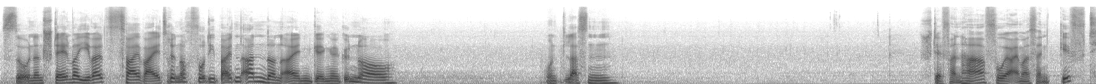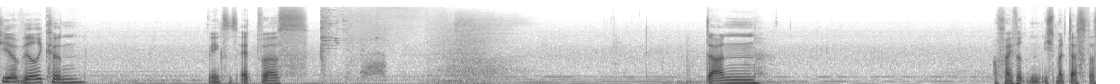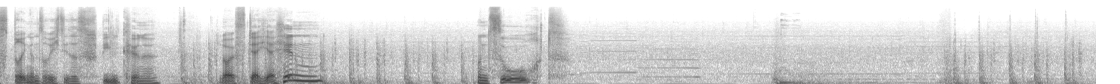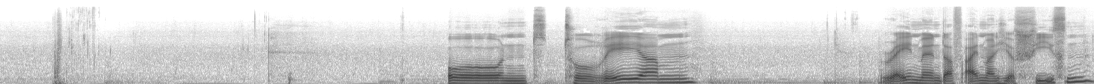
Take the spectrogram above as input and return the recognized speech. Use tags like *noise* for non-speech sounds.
So, und dann stellen wir jeweils zwei weitere noch vor die beiden anderen Eingänge. Genau. Und lassen Stefan H. vorher einmal sein Gift hier wirken. Wenigstens etwas. Dann vielleicht wird nicht mal das was bringen, so wie ich dieses Spiel kenne. Läuft der hier hin und sucht. Und Toream Rainman darf einmal hier schießen.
